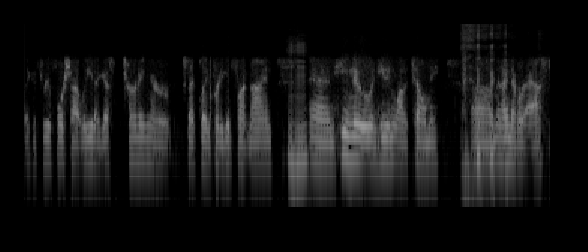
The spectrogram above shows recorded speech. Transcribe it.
like a three or four shot lead, I guess turning or because I played a pretty good front nine, mm-hmm. and he knew and he didn't want to tell me, um, and I never asked.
